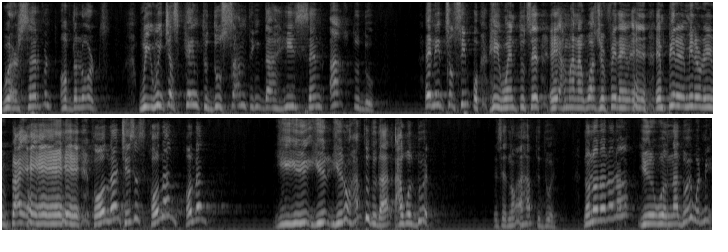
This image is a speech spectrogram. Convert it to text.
We're servants of the Lord. We, we just came to do something that He sent us to do. And it's so simple. He went to say, hey, I'm going to wash your feet. And, and, and Peter immediately replied, hey, hey, hey, hey, hold on, Jesus, hold on, hold on. You, you, you, don't have to do that. I will do it. He says, No, I have to do it. No, no, no, no, no. You will not do it with me.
